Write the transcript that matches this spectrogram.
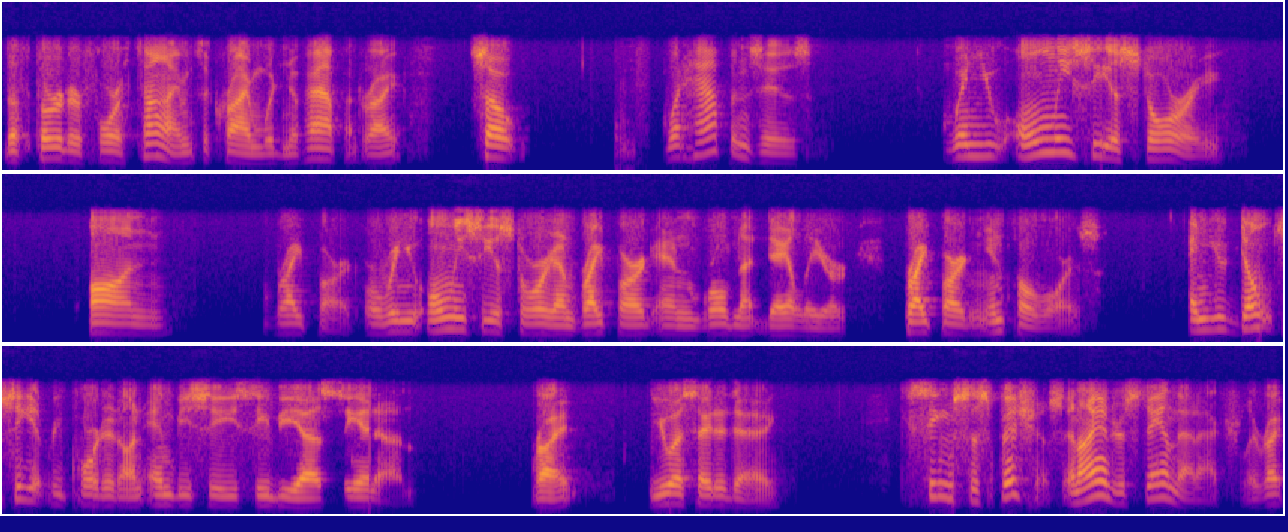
the third or fourth time, the crime wouldn't have happened, right? So what happens is when you only see a story on Breitbart, or when you only see a story on Breitbart and WorldNet Daily, or Breitbart and Infowars, and you don't see it reported on NBC, CBS, CNN, right? USA Today, it seems suspicious, and I understand that actually, right?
